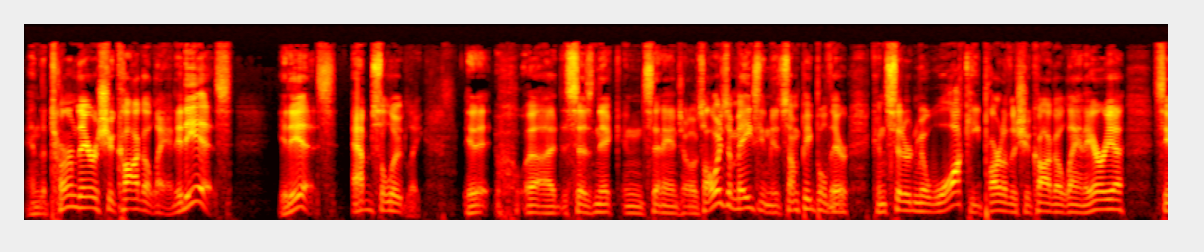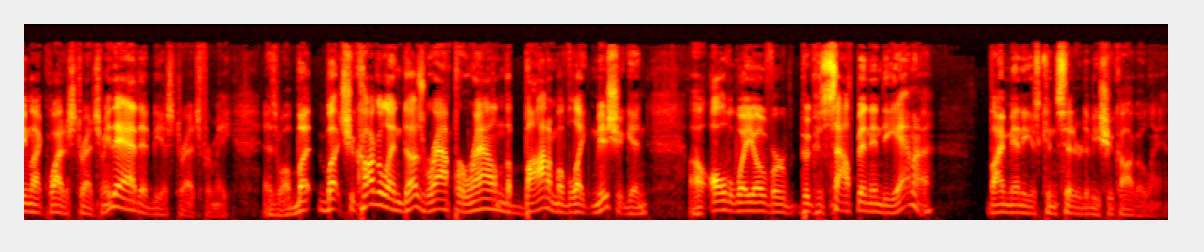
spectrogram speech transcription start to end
and the term there is Chicagoland. It is. It is. Absolutely. It uh, says Nick in San Angelo. It's always amazing that some people there considered Milwaukee part of the Chicagoland area. Seemed like quite a stretch to me. Yeah, that'd be a stretch for me as well. But but Chicagoland does wrap around the bottom of Lake Michigan, uh, all the way over because South Bend, Indiana, by many is considered to be Chicagoland.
